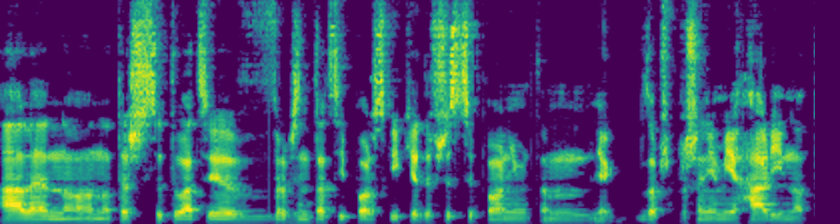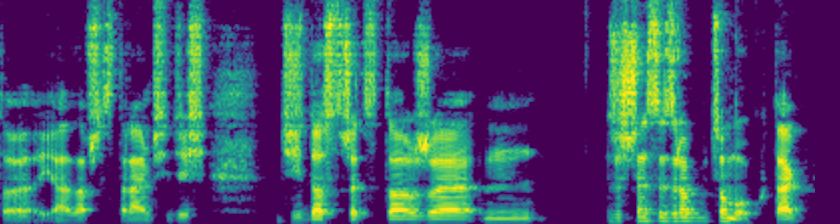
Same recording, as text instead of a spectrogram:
ale no, no też sytuacje w reprezentacji polskiej, kiedy wszyscy po nim tam, jak za przeproszeniem, jechali, no to ja zawsze starałem się gdzieś, gdzieś dostrzec to, że, mm, że Szczęsny zrobił co mógł, tak?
